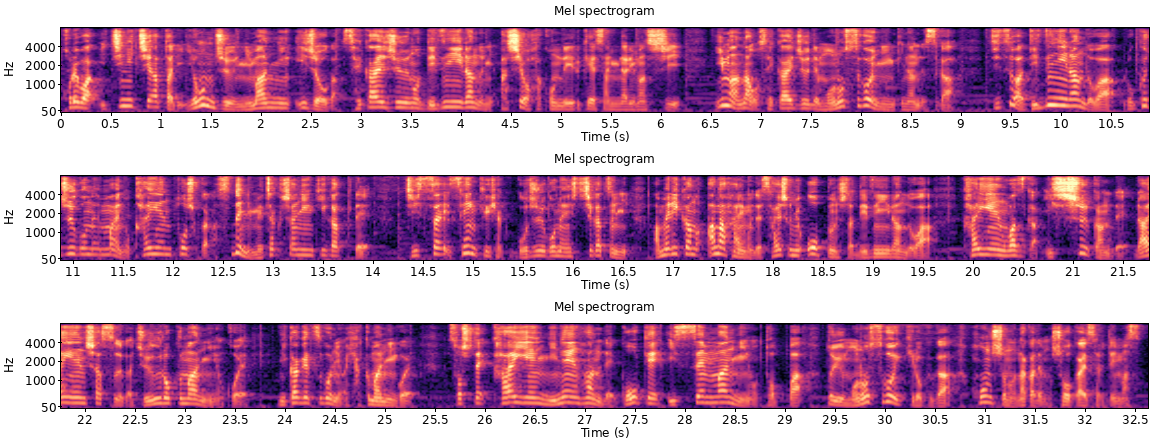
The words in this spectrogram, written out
これは1日あたり42万人以上が世界中のディズニーランドに足を運んでいる計算になりますし今なお世界中でものすごい人気なんですが実はディズニーランドは65年前の開園当初からすでにめちゃくちゃ人気があって実際1955年7月にアメリカのアナハイムで最初にオープンしたディズニーランドは開園わずか1週間で来園者数が16万人を超え2ヶ月後には100万人超えそして開園2年半で合計1000万人を突破というものすごい記録が本書の中でも紹介されています。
